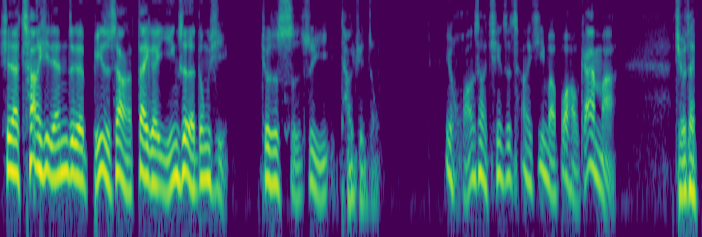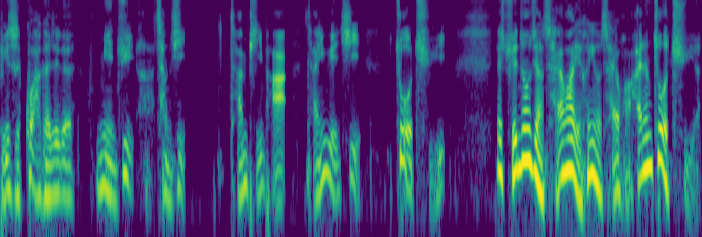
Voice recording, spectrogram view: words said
现在唱戏人这个鼻子上带个银色的东西，就是始自于唐玄宗，因为皇上亲自唱戏嘛，不好看嘛，就在鼻子挂个这个面具啊，唱戏，弹琵琶，弹乐器，作曲。那玄宗讲才华也很有才华，还能作曲啊。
